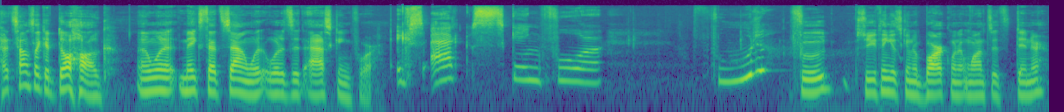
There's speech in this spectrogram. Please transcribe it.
That sounds like a dog. And when it makes that sound, what, what is it asking for? It's asking for food. Food? So you think it's going to bark when it wants its dinner?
